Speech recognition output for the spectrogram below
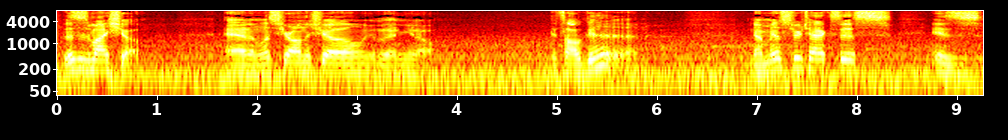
this is my show, and unless you're on the show, then you know it's all good. Now, Mr. Texas is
